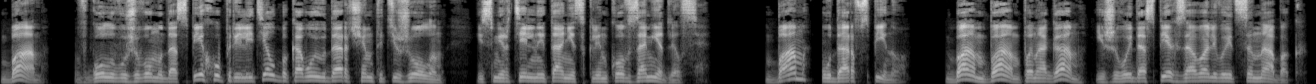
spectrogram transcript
Бам! В голову живому доспеху прилетел боковой удар чем-то тяжелым, и смертельный танец клинков замедлился. Бам! Удар в спину. Бам-бам! По ногам, и живой доспех заваливается на бок.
